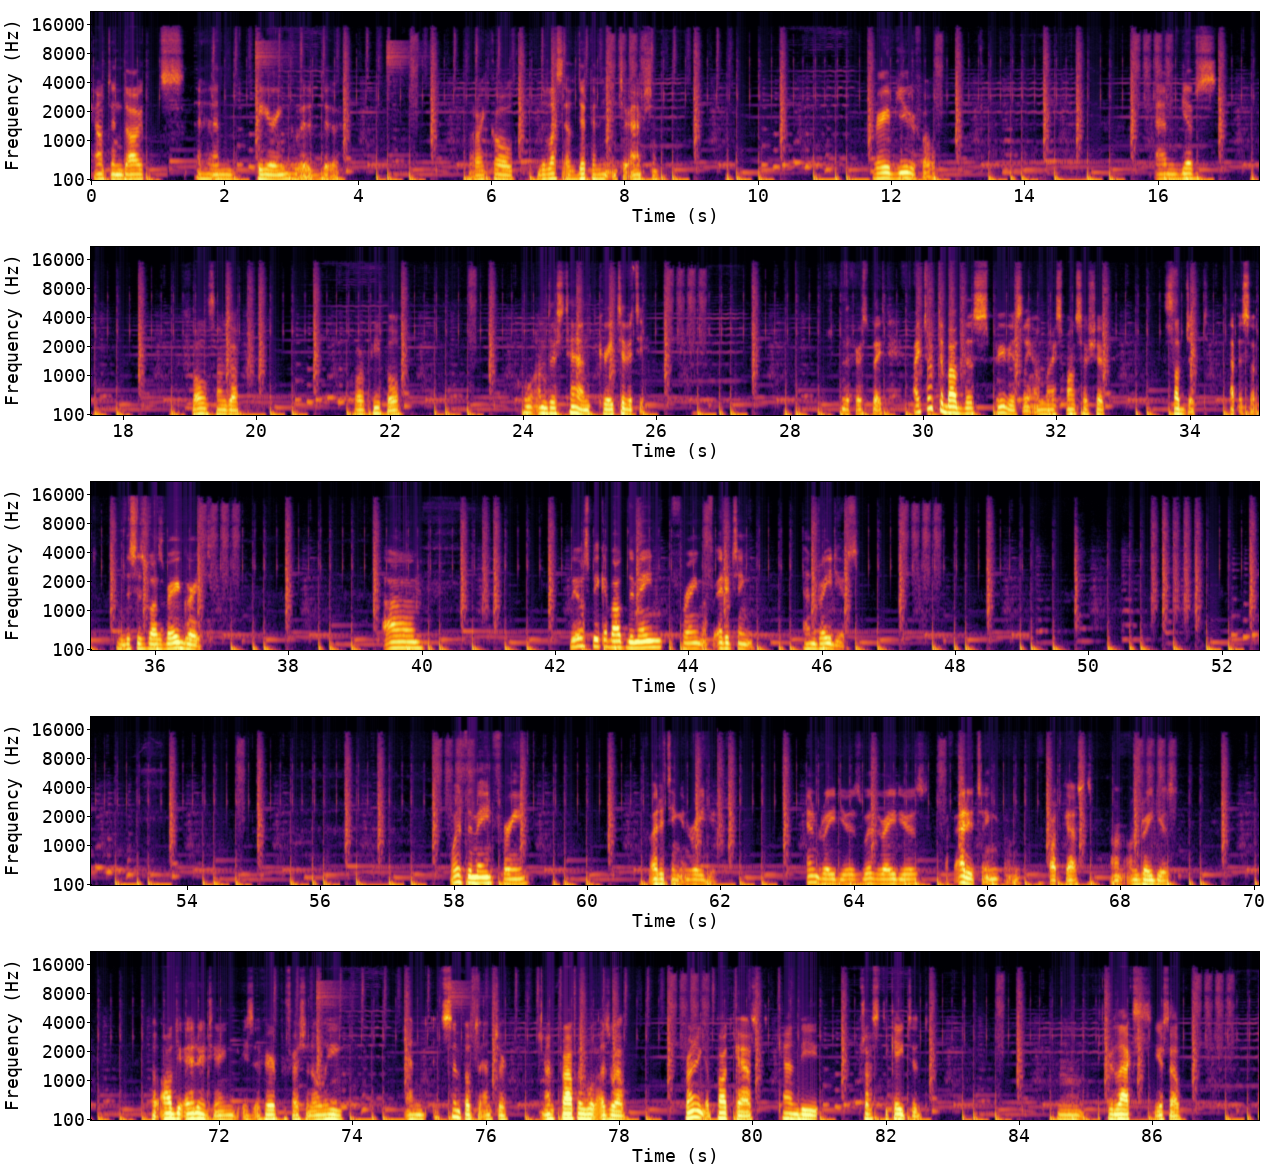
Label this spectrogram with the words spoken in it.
counting dots and peering with the what I call the less of dopamine interaction. Very beautiful and gives full thumbs up for people who understand creativity in the first place. I talked about this previously on my sponsorship subject episode, and this is, was very great. Um, we will speak about the main frame of editing and radius. What's the main frame editing and radius? And radius with radius of editing on podcast on, on radius. But audio editing is a very professional league and it's simple to enter and profitable as well. Running a podcast can be sophisticated. Mm, it relaxes yourself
